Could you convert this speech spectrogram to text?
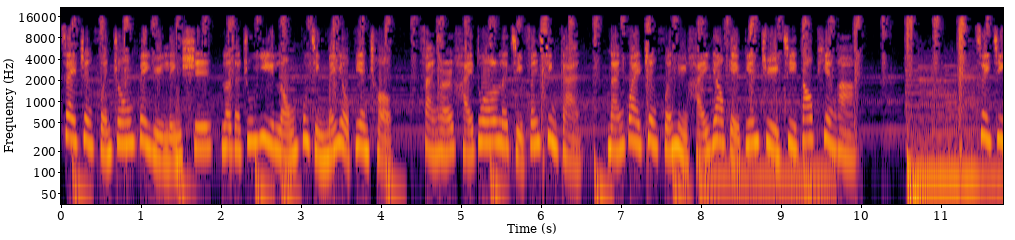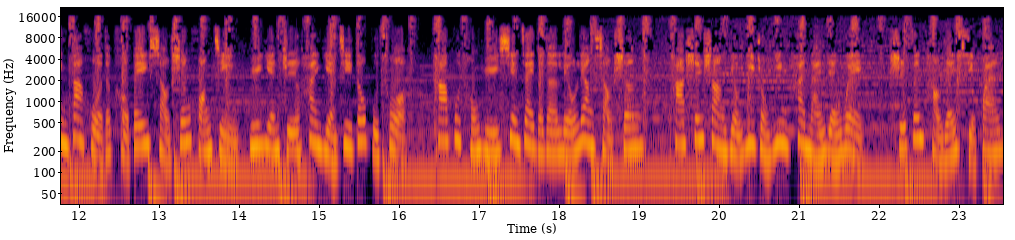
在《镇魂》中被雨淋湿了的朱一龙不仅没有变丑，反而还多了几分性感。难怪《镇魂》女孩要给编剧寄刀片啊！最近大火的口碑小生黄景瑜，颜值和演技都不错。他不同于现在的的流量小生，他身上有一种硬汉男人味，十分讨人喜欢。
